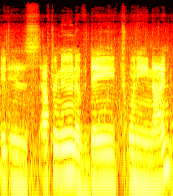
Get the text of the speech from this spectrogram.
It is afternoon of day 29.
